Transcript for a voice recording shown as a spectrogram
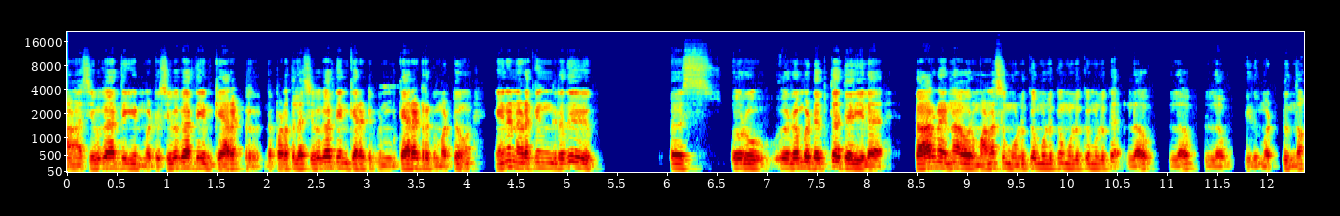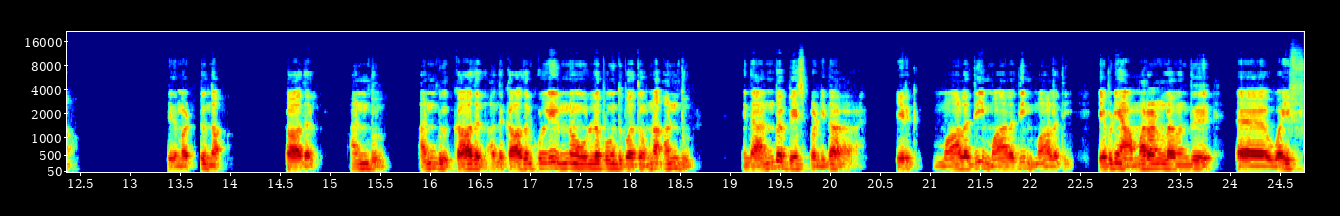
ஆனால் சிவகார்த்திகேயன் மட்டும் சிவகார்த்திகேயன் கேரக்டர் இந்த படத்தில் சிவகார்த்திகேயன் கேரக்டர் கேரக்டருக்கு மட்டும் என்ன நடக்குங்கிறது ஒரு ரொம்ப டெப்த்தாக தெரியல. காரணம் என்ன? அவர் மனசு முழுக்க, முழுக்க, முழுக்க, முழுக்க லவ், லவ், லவ். இது மட்டும் தான். இது மட்டும்தான் காதல், அன்பு, அன்பு, காதல். அந்த காதலுக்குள்ளேயும் இன்னும் உள்ள புகுந்து பார்த்தோம்னா, அன்பு. இந்த அன்பை பேஸ் பண்ணி தான் இருக்கு. மாலதி, மாலதி, மாலதி. எப்படி அமரன்ல வந்து அ ஒய்ஃப்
